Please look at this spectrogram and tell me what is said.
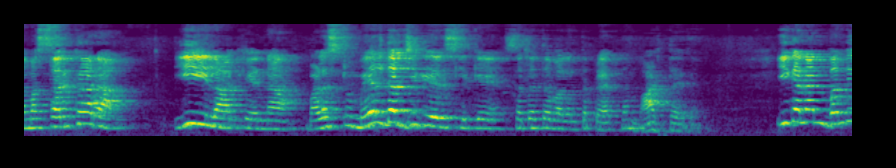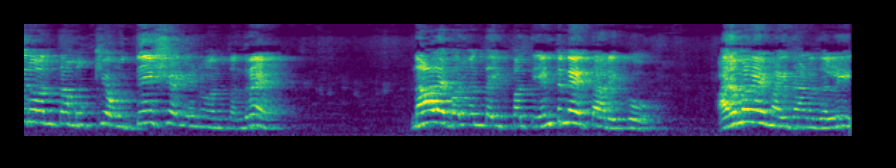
ನಮ್ಮ ಸರ್ಕಾರ ಈ ಇಲಾಖೆಯನ್ನ ಬಹಳಷ್ಟು ಮೇಲ್ದರ್ಜೆಗೆ ಏರಿಸಲಿಕ್ಕೆ ಸತತವಾದಂಥ ಪ್ರಯತ್ನ ಮಾಡ್ತಾ ಇದೆ. ಈಗ ನಾನು ಬಂದಿರುವಂತ ಮುಖ್ಯ ಉದ್ದೇಶ ಏನು ಅಂತಂದ್ರೆ ನಾಳೆ ಬರುವಂತ ಇಪ್ಪತ್ತೆಂಟನೇ ತಾರೀಕು ಅರಮನೆ ಮೈದಾನದಲ್ಲಿ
